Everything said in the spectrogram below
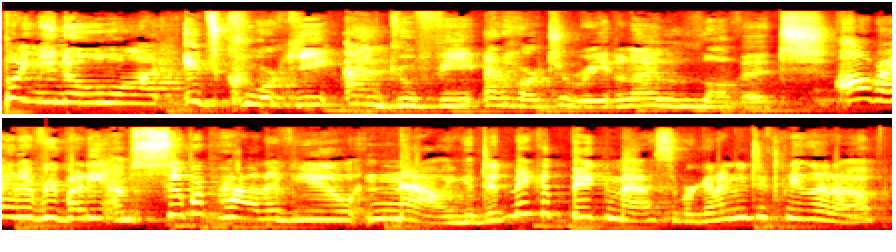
But you know what? It's quirky and goofy and hard to read and I love it. All right, everybody, I'm super proud of you. Now, you did make a big mess, so we're gonna need to clean that up.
